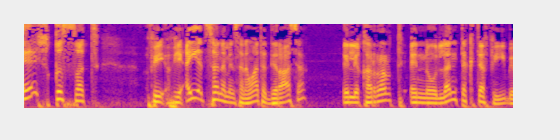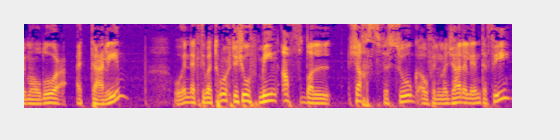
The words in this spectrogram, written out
إيش قصة في في أي سنة من سنوات الدراسة اللي قررت إنه لن تكتفي بموضوع التعليم وإنك تبى تروح تشوف مين أفضل شخص في السوق أو في المجال اللي أنت فيه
